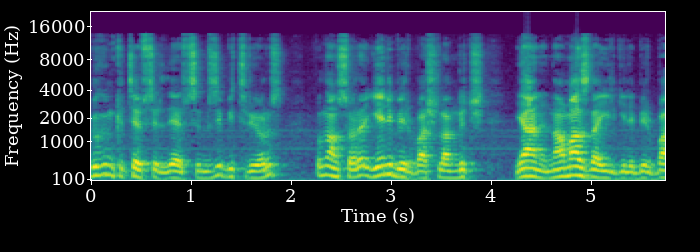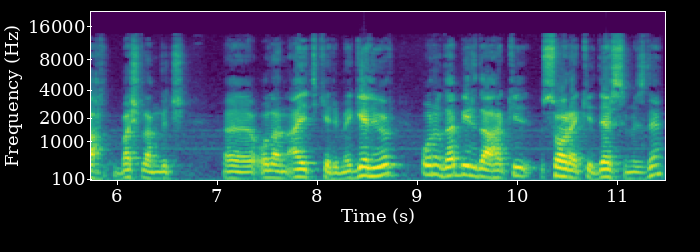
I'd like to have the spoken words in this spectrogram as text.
bugünkü tefsir dersimizi bitiriyoruz. Bundan sonra yeni bir başlangıç yani namazla ilgili bir başlangıç e, olan ayet-i kerime geliyor. Onu da bir dahaki sonraki dersimizde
